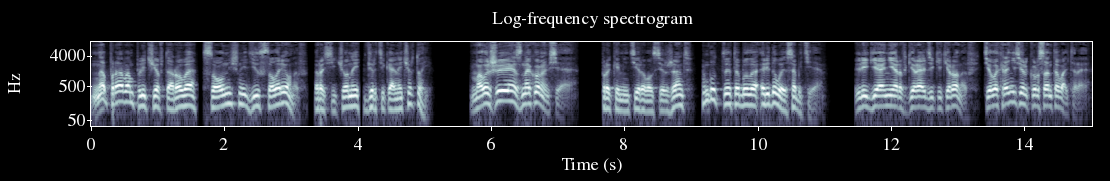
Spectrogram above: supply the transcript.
На правом плече второго — солнечный диск Соларионов, рассеченный вертикальной чертой. «Малыши, знакомимся», — прокомментировал сержант, будто это было рядовое событие. Легионер в Геральдике Киронов, телохранитель курсанта Вальтера.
